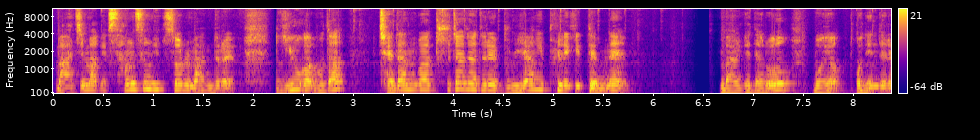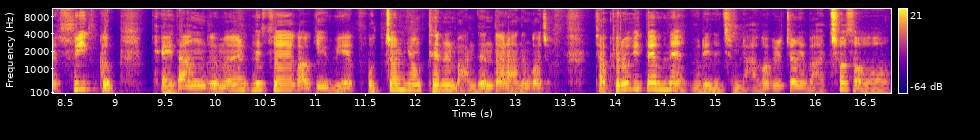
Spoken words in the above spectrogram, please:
마지막에 상승 휩소를 만들어요. 이유가 뭐다? 재단과 투자자들의 물량이 풀리기 때문에 말 그대로 뭐요? 본인들의 수익금, 배당금을 회수해 가기 위해 고점 형태를 만든다라는 거죠. 자, 그렇기 때문에 우리는 지금 락업 일정에 맞춰서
